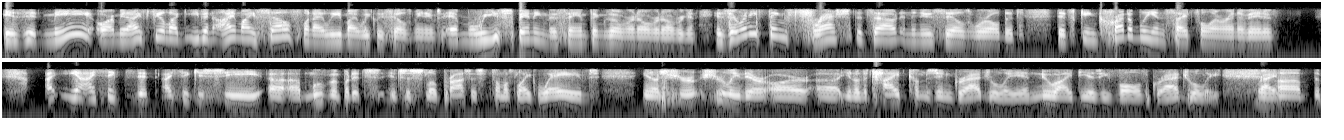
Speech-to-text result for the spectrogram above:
Is it me, or I mean, I feel like even I myself, when I leave my weekly sales meetings, am respinning the same things over and over and over again. Is there anything fresh that's out in the new sales world that's that's incredibly insightful or innovative? I, yeah, I think that I think you see uh, a movement, but it's it's a slow process. It's almost like waves. You know, sure, surely there are. Uh, you know, the tide comes in gradually, and new ideas evolve gradually. Right. Uh, the,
